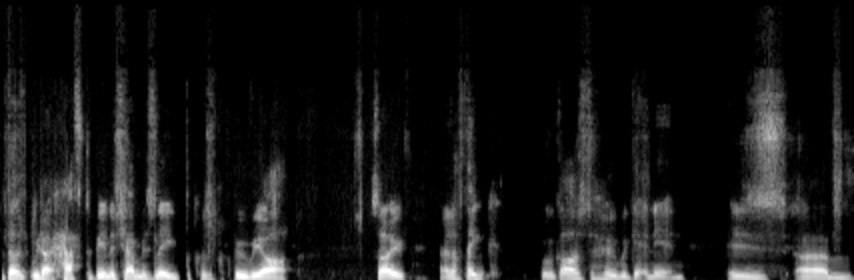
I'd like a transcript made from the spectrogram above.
We don't we don't have to be in the Champions League because of who we are. So, and I think with regards to who we're getting in, is um,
